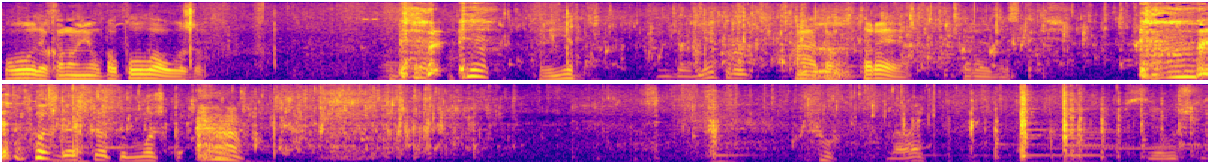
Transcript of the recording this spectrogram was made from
О, так она у него поплыла уже. Или нет? Да нет, вроде. А, там вторая. Вторая доска еще. Да что ты, мошка. Давай. Все вышли.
